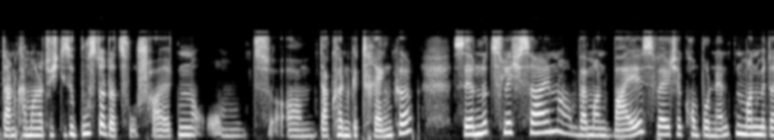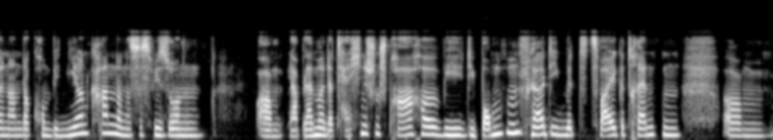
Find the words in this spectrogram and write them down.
dann kann man natürlich diese Booster dazu schalten und ähm, da können Getränke sehr nützlich sein. Wenn man weiß, welche Komponenten man miteinander kombinieren kann, dann ist es wie so ein ähm, ja, bleiben wir in der technischen Sprache, wie die Bomben, ja, die mit zwei getrennten ähm,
